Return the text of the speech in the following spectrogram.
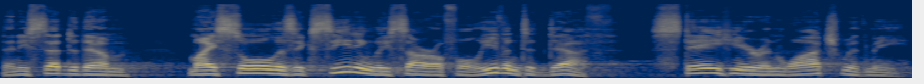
Then he said to them, my soul is exceedingly sorrowful, even to death. Stay here and watch with me.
